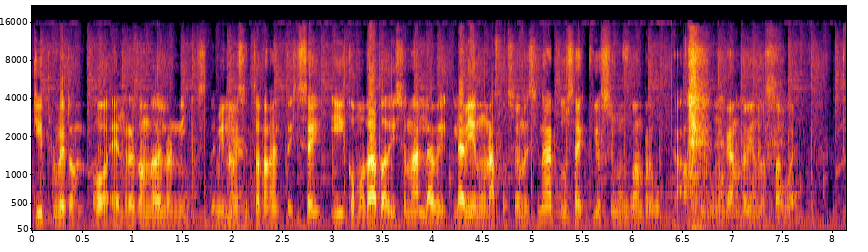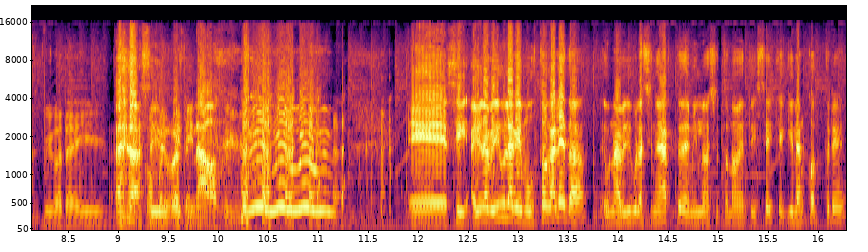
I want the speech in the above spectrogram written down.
Kid Return o El Retorno de los Niños, de 1996. Y como dato adicional, la vi, la vi en una función de cine. Tú sabes que yo soy un buen rebuscado, así como que ando viendo esa. El bigote ahí. así, refinado, así. Eh, sí, hay una película que me gustó caleta, es una película cine arte de 1996 que aquí la encontré.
